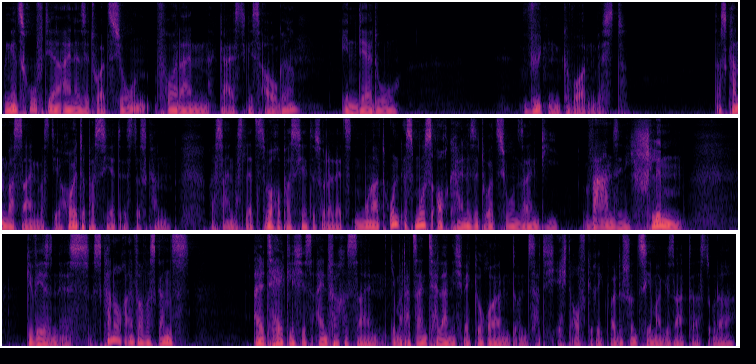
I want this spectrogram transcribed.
Und jetzt ruft dir eine Situation vor dein geistiges Auge, in der du wütend geworden bist. Das kann was sein, was dir heute passiert ist, das kann was sein, was letzte Woche passiert ist oder letzten Monat. Und es muss auch keine Situation sein, die wahnsinnig schlimm gewesen ist. Es kann auch einfach was ganz Alltägliches, Einfaches sein. Jemand hat seinen Teller nicht weggeräumt und es hat dich echt aufgeregt, weil du schon zehnmal gesagt hast. Oder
